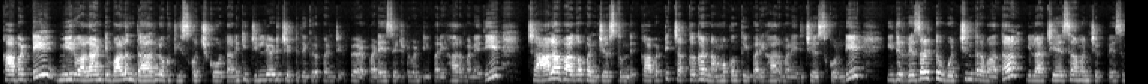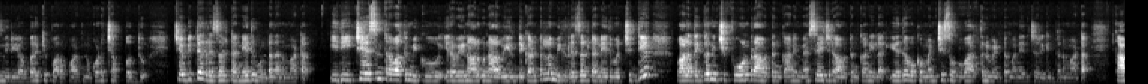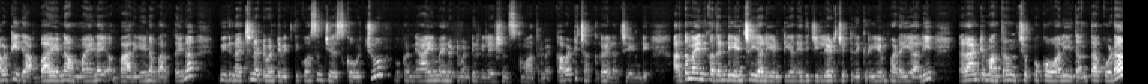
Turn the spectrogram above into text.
కాబట్టి మీరు అలాంటి వాళ్ళని దారిలోకి తీసుకొచ్చుకోవటానికి జిల్లేడు చెట్టు దగ్గర పని పడేసేటటువంటి ఈ పరిహారం అనేది చాలా బాగా పనిచేస్తుంది. కాబట్టి చక్కగా నమ్మకంతో ఈ పరిహారం అనేది చేసుకోండి. ఇది రిజల్ట్ వచ్చిన తర్వాత ఇలా చేశామని చెప్పేసి మీరు ఎవ్వరికి పొరపాటును కూడా చెప్పొద్దు. చెబితే రిజల్ట్ అనేది ఉండదనమాట ఇది చేసిన తర్వాత మీకు ఇరవై నాలుగు నలభై ఎనిమిది గంటల్లో మీకు రిజల్ట్ అనేది వచ్చింది. వాళ్ళ దగ్గర నుంచి ఫోన్ రావటం కానీ మెసేజ్ రావటం కానీ ఇలా ఏదో ఒక మంచి శుభవార్తను వినటం అనేది జరిగింది అనమాట కాబట్టి ఇది అబ్బాయి అయినా అమ్మాయి అయినా భార్య అయినా భర్త అయినా మీకు నచ్చినటువంటి వ్యక్తి కోసం చేసుకోవచ్చు. ఒక న్యాయమైనటువంటి రిలేషన్స్కి మాత్రమే. కాబట్టి చక్కగా ఇలా చేయండి. అర్థమైంది కదండి ఏం చేయాలి ఏంటి అనేది జిల్లేడు చెట్టు దగ్గర ఏం పడేయాలి? ఎలాంటి మంత్రం చెప్పుకోవాలి? ఇదంతా కూడా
